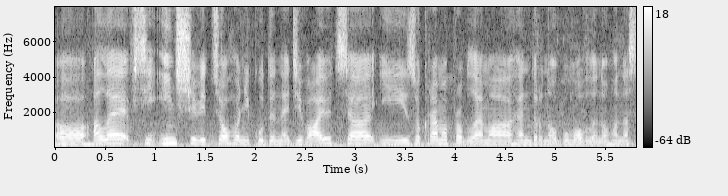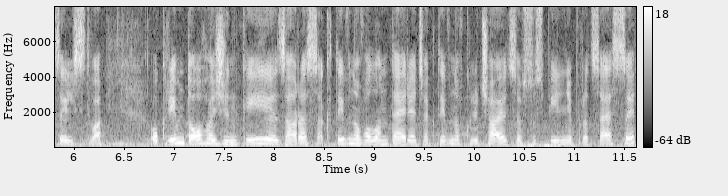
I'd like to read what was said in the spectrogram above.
Е, Але всі інші від цього нікуди не діваються, і, зокрема, проблема гендерно обумовленого насильства. Окрім того, жінки зараз активно волонтерять, активно включаються в суспільні процеси,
